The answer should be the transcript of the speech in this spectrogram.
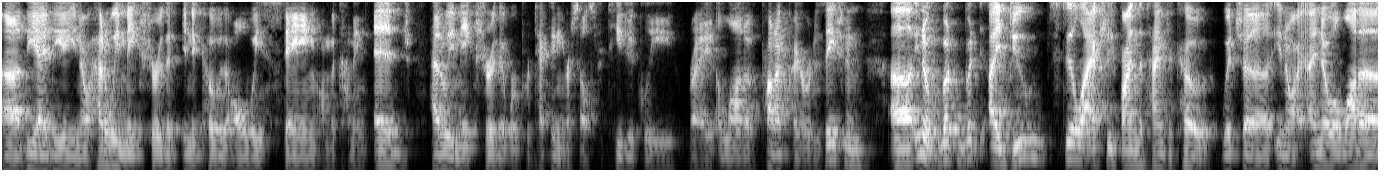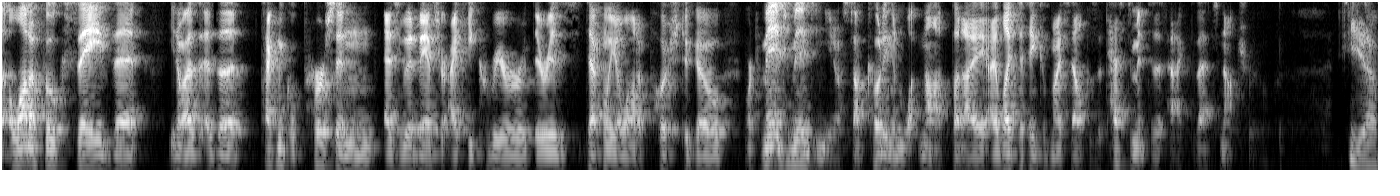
Uh, the idea, you know, how do we make sure that Indico is always staying on the cutting edge? How do we make sure that we're protecting ourselves strategically, right? A lot of product prioritization, uh, you know, but but I do still actually find the time to code, which uh, you know I, I know a lot of a lot of folks say that you know, as, as a technical person, as you advance your IT career, there is definitely a lot of push to go more to management and, you know, stop coding and whatnot. But I, I like to think of myself as a testament to the fact that that's not true. Yeah,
